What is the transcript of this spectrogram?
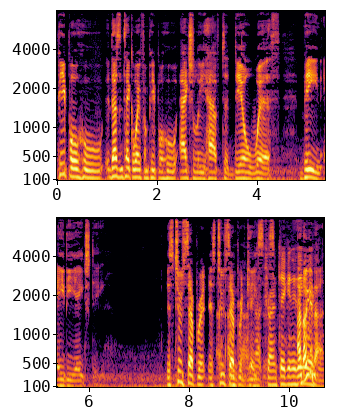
people who. It doesn't take away from people who actually have to deal with being ADHD. It's two separate. It's two separate I'm cases. not trying to take anything I know you're not.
